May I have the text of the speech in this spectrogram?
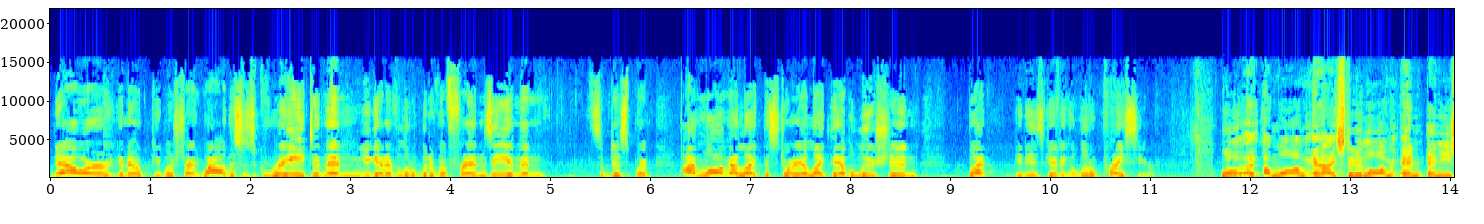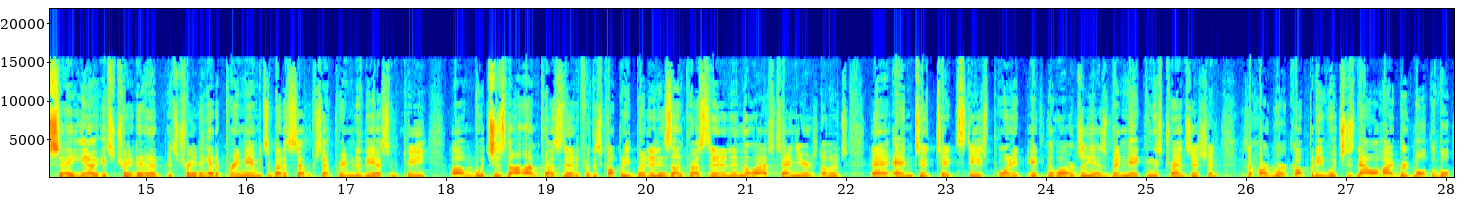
now are, you know, people are saying, wow, this is great. And then you get a little bit of a frenzy and then some disappointment. I'm long. I like the story. I like the evolution, but it is getting a little pricier. Well, I, am long and I stay long, and, and you say you know it's traded at a, it's trading at a premium. It's about a seven percent premium to the S and P, um, which is not unprecedented for this company, but it is unprecedented in the last ten years. In other words, and, and to take Steve's point, it, it, largely has been making this transition as a hardware company, which is now a hybrid multiple,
